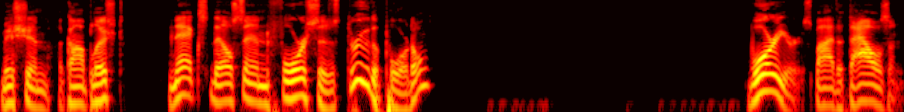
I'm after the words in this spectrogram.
Mission accomplished. Next, they'll send forces through the portal. Warriors by the thousand.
